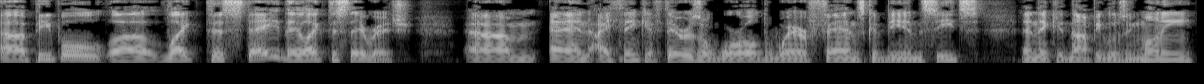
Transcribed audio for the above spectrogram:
uh, people uh, like to stay? They like to stay rich. Um, and I think if there is a world where fans could be in the seats and they could not be losing money,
